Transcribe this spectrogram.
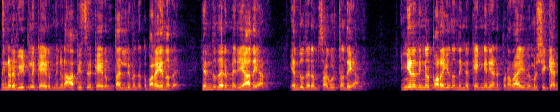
നിങ്ങളുടെ വീട്ടിൽ കയറും നിങ്ങളുടെ ഓഫീസിൽ കയറും തല്ലും എന്നൊക്കെ പറയുന്നത് എന്തുതരം മര്യാദയാണ്? എന്തുതരം സഹിഷ്ണുതയാണ്? ഇങ്ങനെ നിങ്ങൾ പറയുന്നത് നിങ്ങൾക്ക് എങ്ങനെയാണ് പിണറായി വിമർശിക്കാൻ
